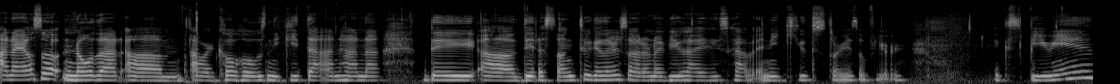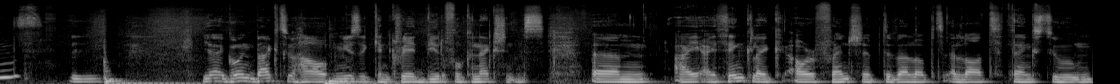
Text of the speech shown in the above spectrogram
And I also know that um, our co-hosts Nikita and Hannah, they uh, did a song together. So I don't know if you guys have any cute stories of your experience. Yeah, going back to how music can create beautiful connections. Um, I, I think like our friendship developed a lot thanks to m-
